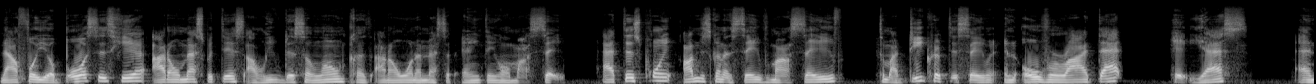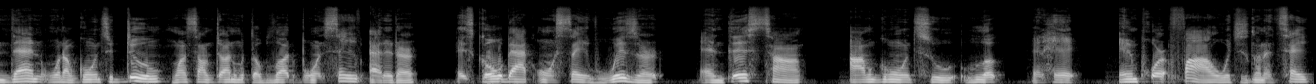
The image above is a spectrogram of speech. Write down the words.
Now for your bosses here, I don't mess with this. I'll leave this alone because I don't want to mess up anything on my save. At this point, I'm just going to save my save to my decrypted save and override that. Hit yes. And then what I'm going to do once I'm done with the Bloodborne save editor is go back on save wizard. And this time I'm going to look and hit import file, which is going to take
